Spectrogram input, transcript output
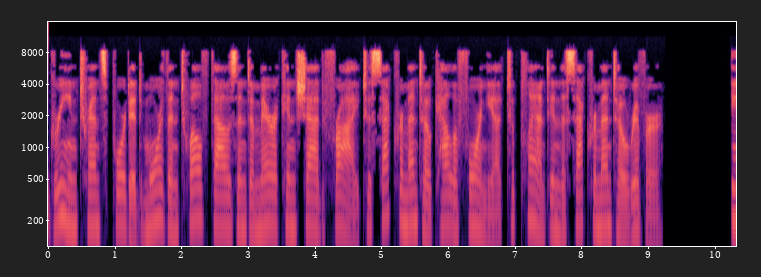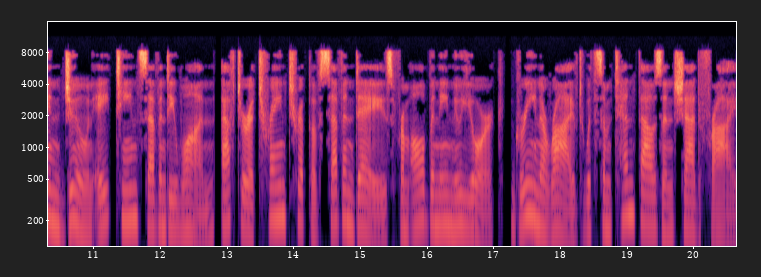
Green transported more than 12,000 American shad fry to Sacramento, California to plant in the Sacramento River. In June 1871, after a train trip of seven days from Albany, New York, Green arrived with some 10,000 shad fry.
